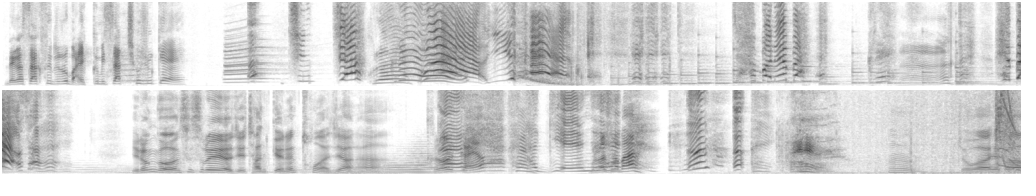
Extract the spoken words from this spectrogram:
내가 싹쓸이로 말끔히 싹 치워줄게. 진짜? 그래. 와, 예! 자 한번 해봐 그래 응, 해봐 어서 이런 건 스스로 해야지 잔꾀는 통하지 않아. 그럴까요? 하긴 눌러서 봐. 음, 좋아 해봐.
